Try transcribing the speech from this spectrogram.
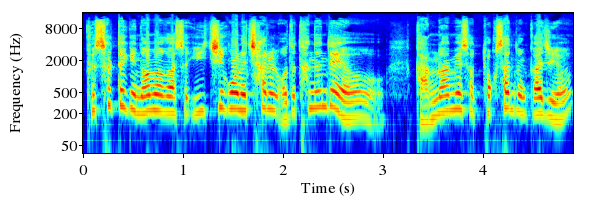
그 설득이 넘어가서 이 직원의 차를 얻어 탔는데요. 강남에서 독산동까지요.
